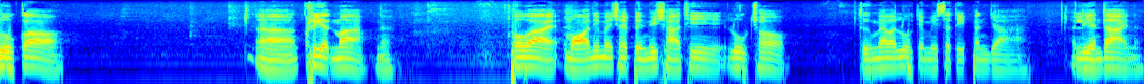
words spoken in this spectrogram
ลูกก็เครียดมากนะ เพราะว่าหมอนี่ไม่ใช่เป็นวิชาที่ลูกชอบ ถึงแม้ว่าลูกจะมีสติปัญญา เรียนได้นะ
